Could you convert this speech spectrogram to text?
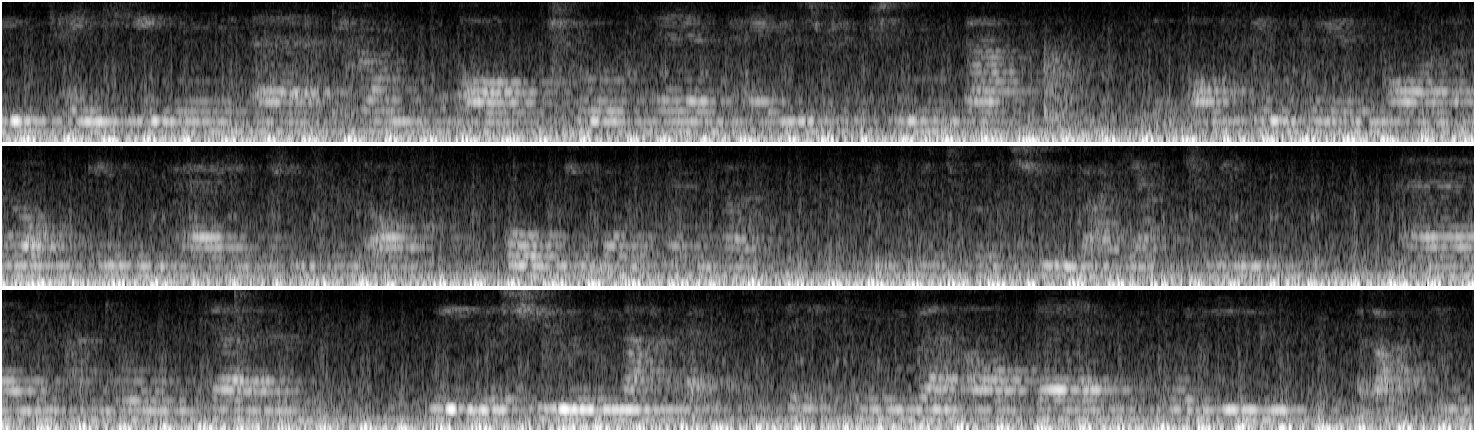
We've uh, account of short-term pay restrictions that obviously employers on are not giving pay increases of 4.1% as which, which was assumed by the actuary. Um, and also we've assumed that a specific number of the employees have opted,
